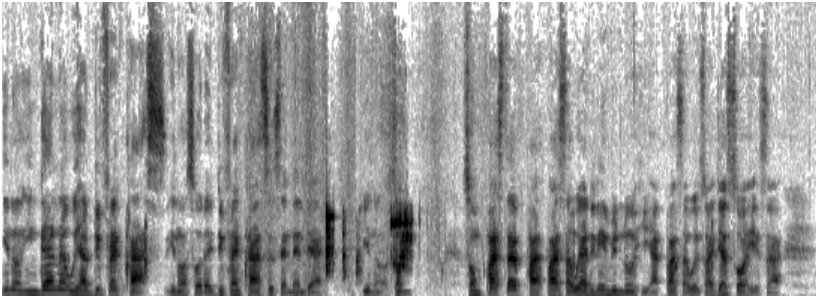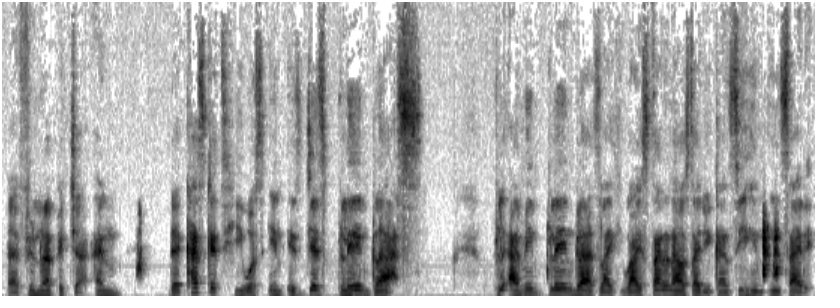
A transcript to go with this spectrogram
you know, in Ghana, we have different class, you know, so there are different classes, and then there are, you know, some some pastor pa passed away. I didn't even know he had passed away. So I just saw his uh, uh, funeral picture. And the casket he was in is just plain glass. Pla I mean, plain glass. Like while standing outside, you can see him inside it.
